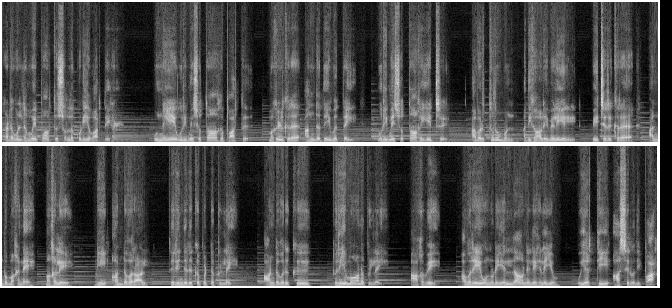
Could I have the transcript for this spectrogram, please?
கடவுள் நம்மை பார்த்து சொல்லக்கூடிய வார்த்தைகள் உன்னையே உரிமை சொத்தாக பார்த்து மகிழ்கிற அந்த தெய்வத்தை உரிமை சொத்தாக ஏற்று அவர் திருமுன் அதிகாலை வேளையில் வீற்றிருக்கிற அன்பு மகனே மகளே நீ ஆண்டவரால் தெரிந்தெடுக்கப்பட்ட பிள்ளை ஆண்டவருக்கு பிரியமான பிள்ளை. ஆகவே அவரே உன்னுடைய எல்லா நிலைகளையும் உயர்த்தி ஆசிர்வதிப்பார்.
